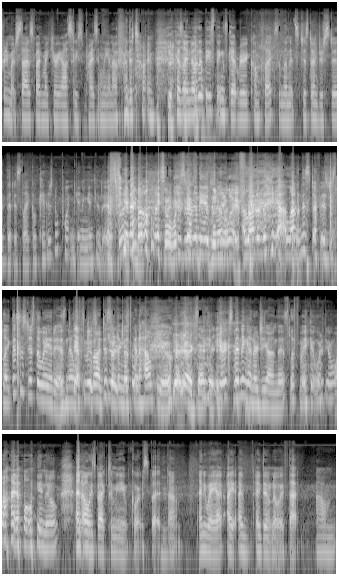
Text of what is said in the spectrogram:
pretty much satisfied my curiosity, surprisingly enough, for the time, because I know that these things get very complex, and then it's just understood that it's like, okay, there's no point in getting into this. That's right, You you know. know? Like, So what does it have to do with living your life? A lot of the yeah, a lot of this stuff is just like this is just the way it is. Now Yeah, let's move just- on to yeah, something that's going to help you. Yeah, yeah, exactly. You're expending energy on this. Let's make it worth your while, you know. And always back to me, of course. But um, anyway, I, I- I don't know if that, um,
